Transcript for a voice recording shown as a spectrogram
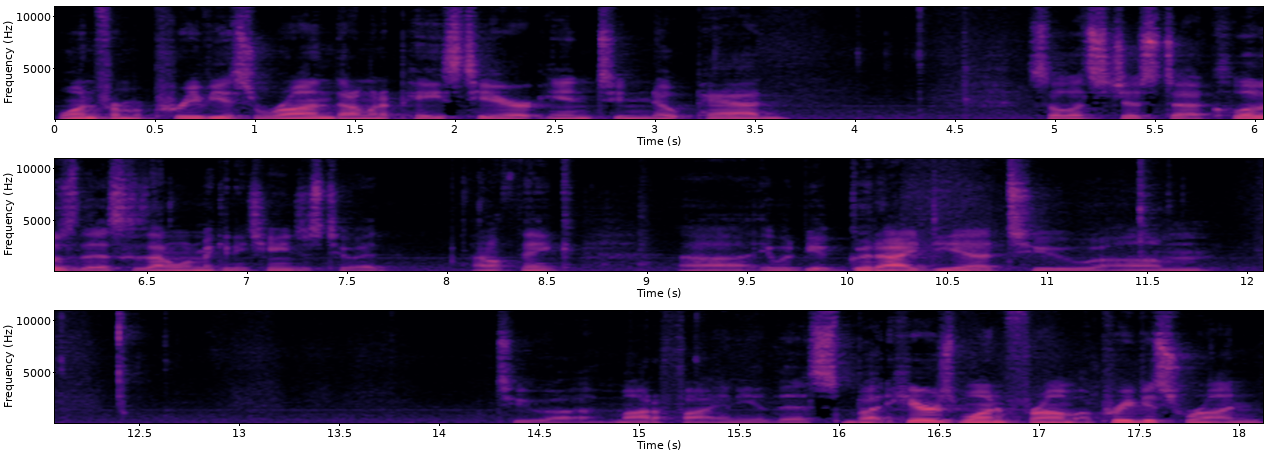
one from a previous run that I'm going to paste here into Notepad. So let's just uh, close this because I don't want to make any changes to it. I don't think uh, it would be a good idea to um, to uh, modify any of this. But here's one from a previous run.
